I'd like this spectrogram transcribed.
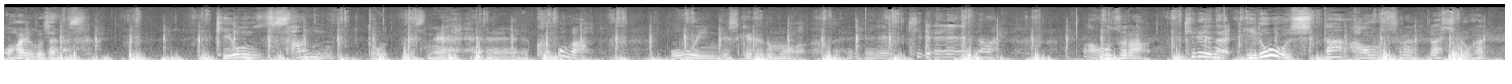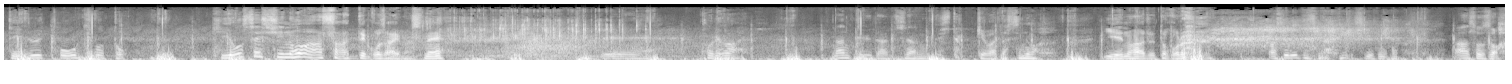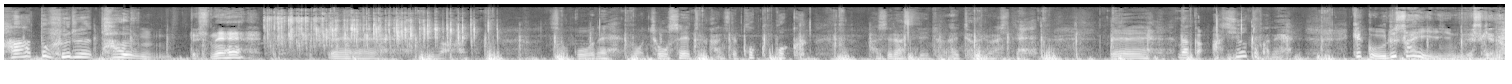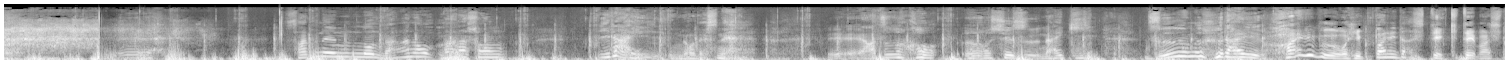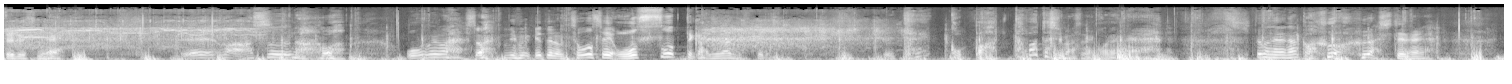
おはようございます。気温3度ですね、えー、雲が多いんですけれども、えー、綺麗な青空綺麗な色をした青空が広がっている東京都清瀬市の朝でございますね、えー、これは何ていう団地なんでしたっけ？私の家のあるところ。忘れてしまうんですけども。あそうそうハートフルタウンですね。えー、今そこをねもう調整という感じでポクポク走らせていただいておりまして。えー、なんか足音がね結構うるさいんですけど、えー、昨年の長野マラソン以来のですね、えー、厚底シューズナイキズームフライ5を引っ張り出してきてましてですね、えー、まあ、明日の大目マラソンに向けての調整遅って感じなんですけど、結構バッタバタしますね、これね。でもね、なんかふわふわしてね、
